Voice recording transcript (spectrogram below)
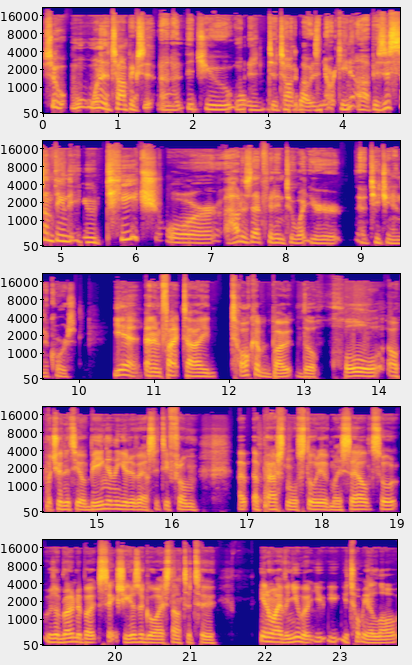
So, one of the topics uh, that you wanted to talk about is networking up. Is this something that you teach, or how does that fit into what you're uh, teaching in the course? Yeah, and in fact, I talk about the whole opportunity of being in the university from a, a personal story of myself. So, it was around about six years ago I started to, you know, Ivan, you, you, you taught me a lot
